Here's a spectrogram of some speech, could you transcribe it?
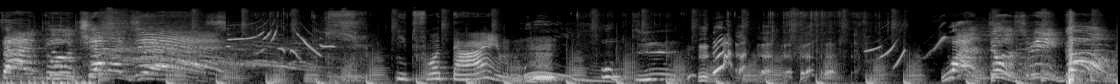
Time to challenges. It for time. One, two, three, go!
